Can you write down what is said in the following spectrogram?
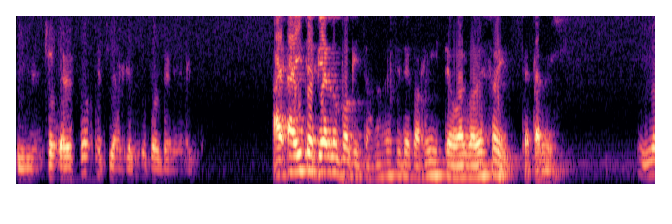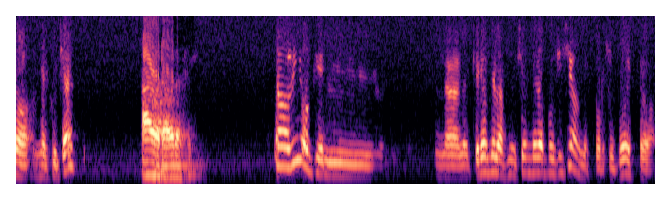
Y yo después decía que el fútbol tenía Ahí te pierdo un poquito, no sé si te corriste o algo de eso y te perdí. No, ¿me escuchás? Ahora, ahora sí. No, digo que creo que la función de la oposición es, por supuesto,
